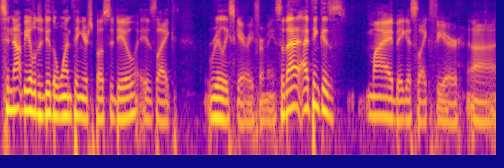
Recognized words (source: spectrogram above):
to not be able to do the one thing you're supposed to do is like really scary for me. So that I think is my biggest like fear, uh,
